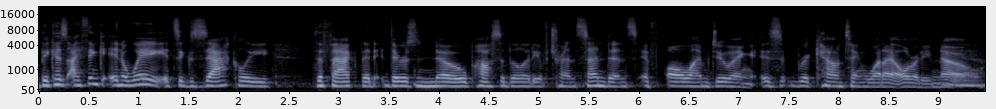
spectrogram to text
because I think in a way it's exactly the fact that there's no possibility of transcendence if all I'm doing is recounting what I already know. Yeah.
